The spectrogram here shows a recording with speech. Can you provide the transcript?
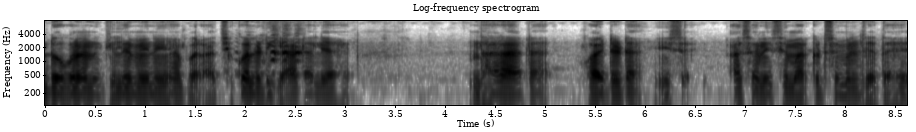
डो बनाने के लिए मैंने यहाँ पर अच्छी क्वालिटी का आटा लिया है। धारा आटा वाइट आटा, इसे आसानी से मार्केट से मिल जाता है।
